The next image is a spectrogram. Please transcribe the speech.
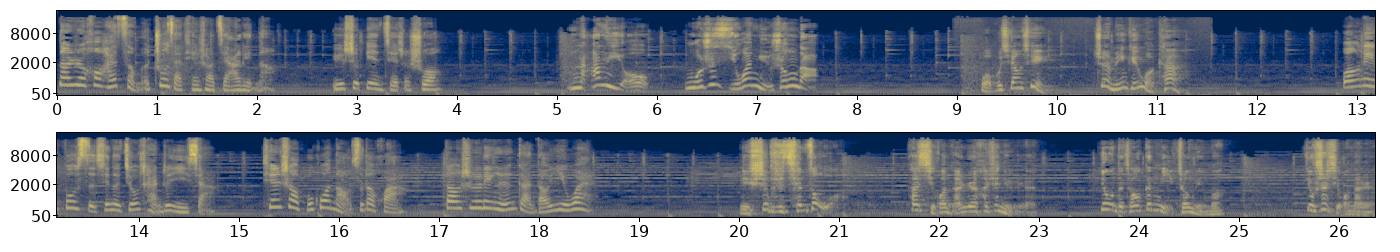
那日后还怎么住在天少家里呢？于是辩解着说：“哪里有？我是喜欢女生的。”我不相信，证明给我看。王丽不死心的纠缠着一下，天少不过脑子的话，倒是令人感到意外。你是不是欠揍啊？他喜欢男人还是女人，用得着跟你证明吗？就是喜欢男人，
